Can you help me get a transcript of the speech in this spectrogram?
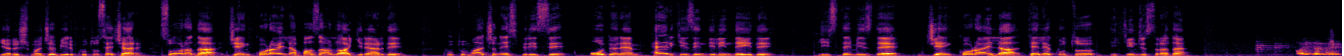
Yarışmacı bir kutu seçer, sonra da Cenk Koray'la pazarlığa girerdi. Kutumu açın esprisi o dönem herkesin dilindeydi. Listemizde Cenk Koray'la Telekutu ikinci sırada. Ayşe.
